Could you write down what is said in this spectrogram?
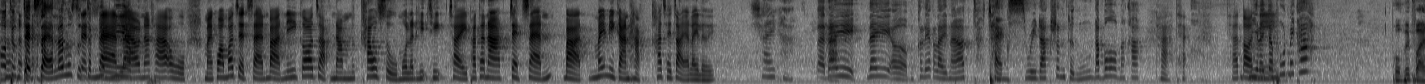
พอถึง7แสนแล้วรู้สึกเจ็ดจะแสเงียบนเงียแล้บวนะคะโอ้โหหมายความว่า 7 0 0แสนบาทนี่ก็จะนำเข้าสู่มูลนิธิชัยพัฒนา 7 0 0แสนบาทไม่มีการหักค่าใช้จ่ายอะไรเลย ใช่ค่ะ แต่ได้ได้เอ่อเขาเรียกอะไรนะ tax reduction ถึง double นะคะ ค่ะถ้าถ้าตอนมีอะไรนี้จะพูดไหมคะผมเป็นฝ่าย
